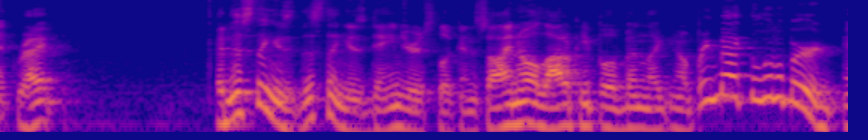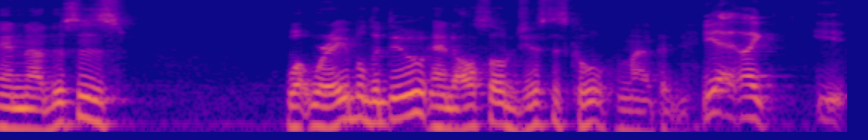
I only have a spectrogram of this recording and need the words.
it. Right. And this thing is this thing is dangerous looking. So I know a lot of people have been like, you know, bring back the little bird, and uh, this is what we're able to do, and also just as cool, in my opinion. Yeah, like I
